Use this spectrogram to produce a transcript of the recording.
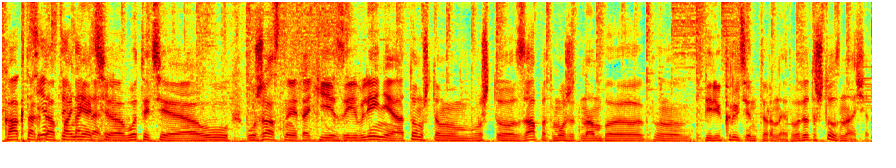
Как тогда понять э, вот эти э, ужасные такие заявления о том, что, что Запад может нам бы э, перекрыть интернет? Вот это что значит?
